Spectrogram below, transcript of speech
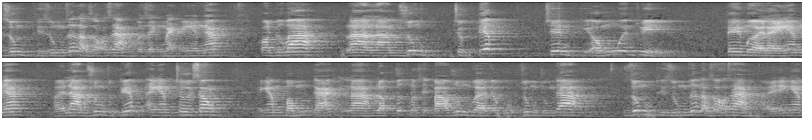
Dung thì dung rất là rõ ràng và rành mạch anh em nhé còn thứ ba là làm dung trực tiếp trên cái ống nguyên thủy T10 này anh em nhé Đấy, làm dung trực tiếp anh em chơi xong anh em bấm cái là lập tức nó sẽ báo dung về cho cục dung của chúng ta rung thì rung rất là rõ ràng. Đấy anh em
